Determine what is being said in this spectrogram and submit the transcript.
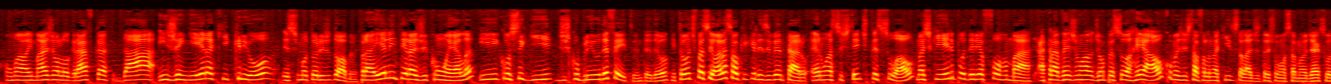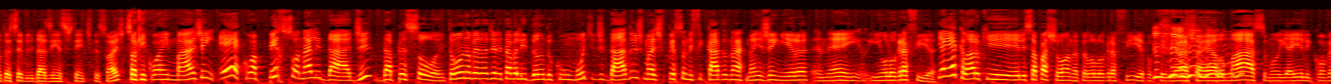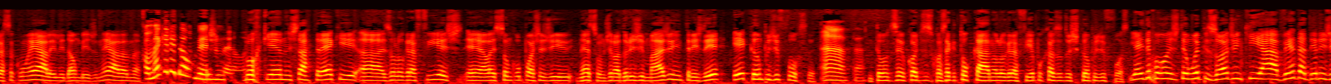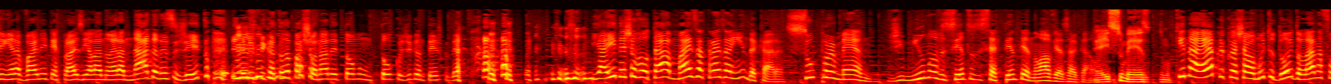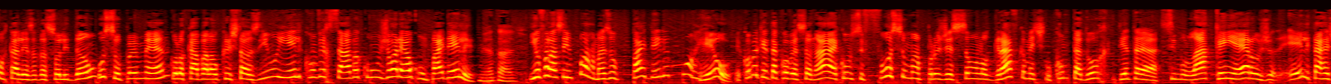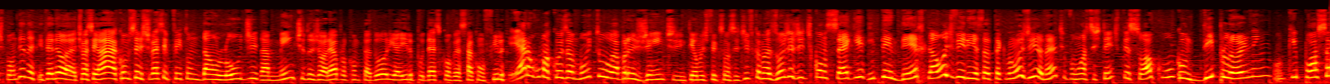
uma imagem holográfica da engenheira que criou esses motores de dobra. Pra ele interagir com ela e conseguir descobrir o defeito, entendeu? Então, tipo assim, olha só o que, que eles inventaram. Era um assistente pessoal, mas que ele poderia formar através de uma, de uma pessoa real, como a gente tá falando aqui, sei lá, de transformar Samuel Jackson ou outras celebridades em assistentes pessoais, só que com a imagem e com a personalidade da pessoa. Então, na verdade, ele tava lidando com um monte de dados, mas personificado na, na engenheira, né, em, holografia. E aí é claro que ele se apaixona pela holografia, porque ele acha ela o máximo, e aí ele conversa com ela, ele dá um beijo nela, na- Como é que ele dá um beijo nela? porque no Star Trek as holografias é, elas são compostas de, né, são geradores de imagem em 3D e campos de força. Ah, tá. Então você consegue tocar na holografia por causa dos campos de força. E aí depois tem um episódio em que a verdadeira engenheira vai na Enterprise e ela não era nada desse jeito e ele fica todo apaixonado e toma um toco gigantesco dela. e aí deixa eu voltar mais atrás ainda, cara. Superman de 1979, Azagal. É isso mesmo. Que na época que eu achava muito doido, lá na Fortaleza da Solidão, o Superman colocava lá o cristalzinho e ele conversava com o Jorel, com o pai dele. Verdade. E eu falava assim, porra, mas o pai dele morreu. E como é que ele tá conversando? Ah, é como se fosse uma projeção holográfica, mas o computador tenta simular quem era o. Jo- Ele tá respondendo? Imagina, entendeu? É tipo assim, ah, como se eles tivessem feito um download da mente do Jorel pro computador e aí ele pudesse conversar com o filho. Era alguma coisa muito abrangente em termos de ficção científica, mas hoje a gente consegue entender da onde viria essa tecnologia, né? Tipo, um assistente pessoal com, com deep learning que possa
